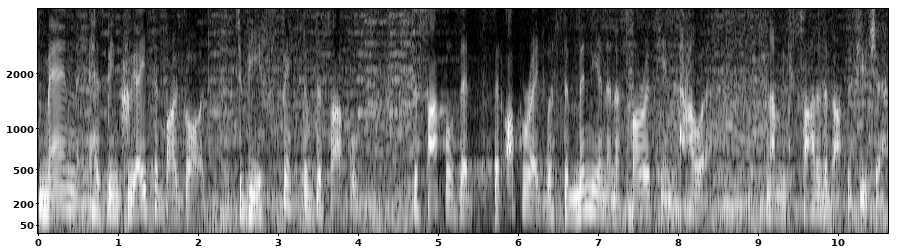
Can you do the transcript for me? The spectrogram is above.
Man has been created by God to be effective disciples disciples that, that operate with dominion and authority and power. And I'm excited about the future.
